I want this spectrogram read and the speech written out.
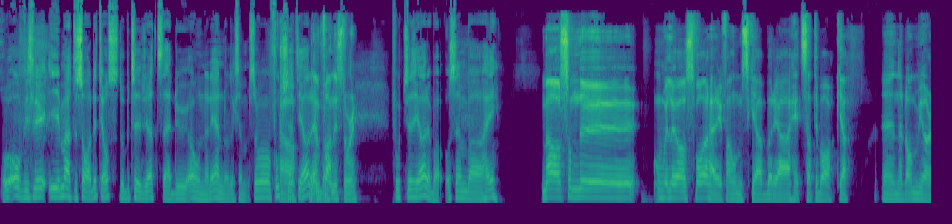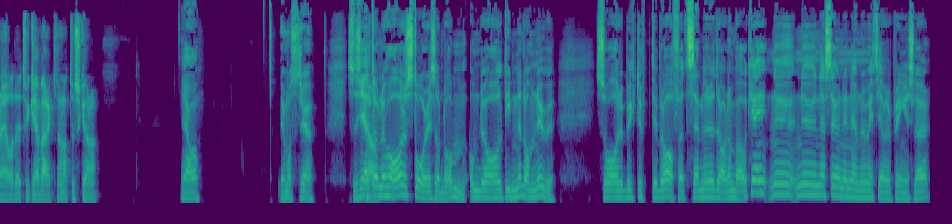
Och obviously i och med att du sa det till oss, då betyder det att så här, du ownar det ändå liksom. Så fortsätt göra det det, är en funny story. Fortsätt göra det bara, och sen bara hej. Men ja, som du, hon vill ha svar här ifall hon ska börja hetsa tillbaka eh, när de gör det och det tycker jag verkligen att du ska göra. Ja. Det måste du göra. Speciellt Ja. om du har stories om dem, om du har hållit inne dem nu så har du byggt upp det bra för att sen när du drar dem bara okej nu, nu nästa gång ni nämner mitt jävla pringelslör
